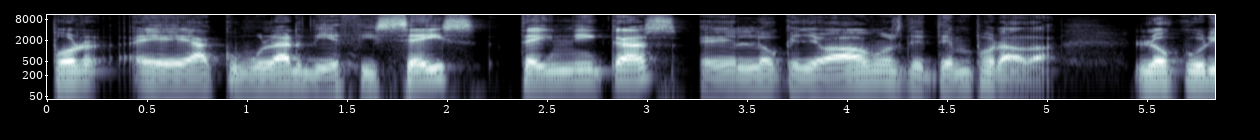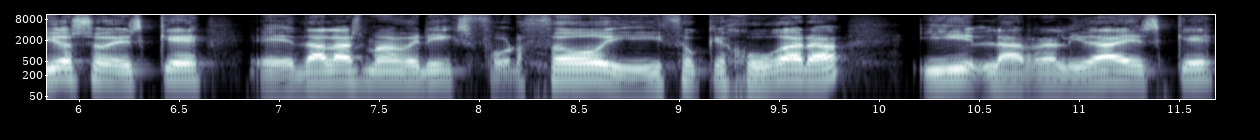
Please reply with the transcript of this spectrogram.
por eh, acumular 16 técnicas en lo que llevábamos de temporada. Lo curioso es que eh, Dallas Mavericks forzó y hizo que jugara y la realidad es que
